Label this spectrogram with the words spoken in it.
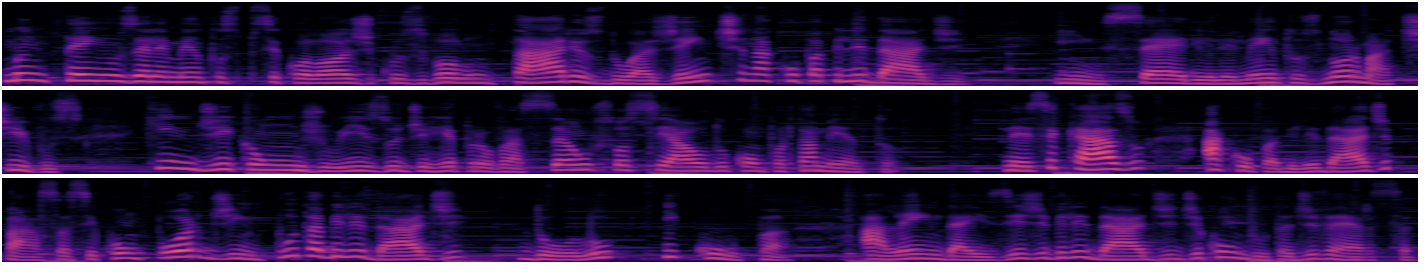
mantém os elementos psicológicos voluntários do agente na culpabilidade e insere elementos normativos que indicam um juízo de reprovação social do comportamento. Nesse caso, a culpabilidade passa a se compor de imputabilidade, dolo e culpa além da exigibilidade de conduta diversa.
